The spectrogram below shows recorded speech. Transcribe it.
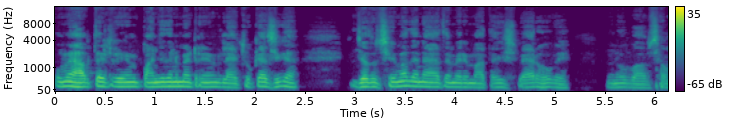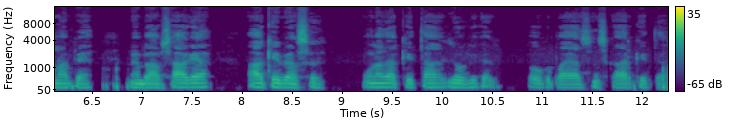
ਉਹ ਮੈਂ ਹਫ਼ਤੇ ਟ੍ਰੇਨਿੰਗ 5 ਦਿਨ ਮੈਂ ਟ੍ਰੇਨਿੰਗ ਲੈ ਚੁੱਕਿਆ ਸੀਗਾ। ਜਦੋਂ 6ਵਾਂ ਦਿਨ ਆਇਆ ਤਾਂ ਮੇਰੇ ਮਾਤਾ ਜੀ ਸਪੈਰ ਹੋ ਗਏ। ਮੈਨੂੰ ਵਾਪਸ ਆਉਣਾ ਪਿਆ। ਮੈਂ ਵਾਪਸ ਆ ਗਿਆ। ਆ ਕੇ ਬਸ ਉਹਨਾਂ ਦਾ ਕੀਤਾ ਜੋ ਵੀ ਭੋਗ ਪਾਇਆ ਸੰਸਕਾਰ ਕੀਤਾ।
